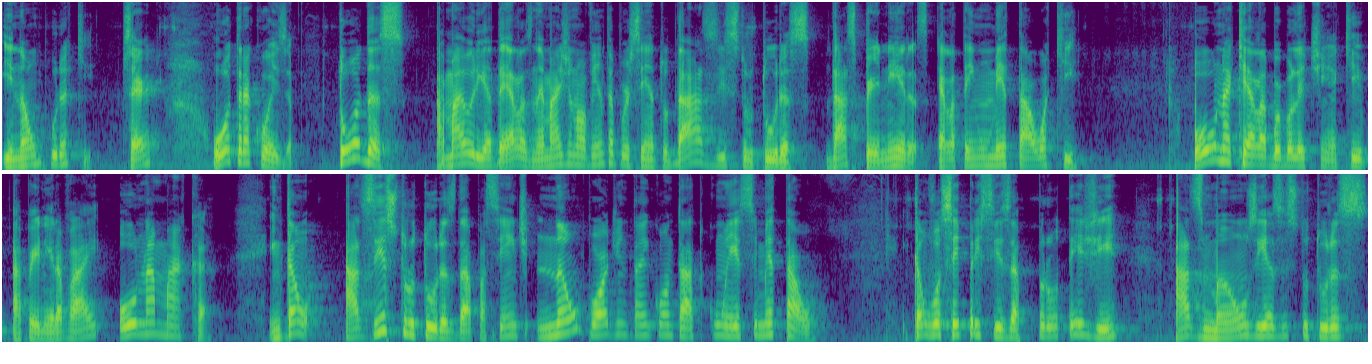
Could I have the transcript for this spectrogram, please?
e não por aqui, certo? Outra coisa, todas, a maioria delas, né, mais de 90% das estruturas das perneiras, ela tem um metal aqui. Ou naquela borboletinha que a perneira vai, ou na maca. Então, as estruturas da paciente não podem estar em contato com esse metal. Então você precisa proteger as mãos e as estruturas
